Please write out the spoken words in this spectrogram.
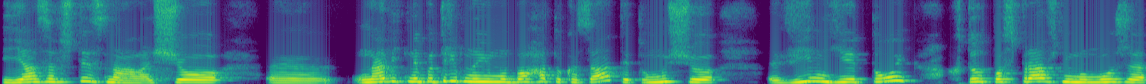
я завжди знала, що навіть не потрібно йому багато казати, тому що він є той, хто по-справжньому може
